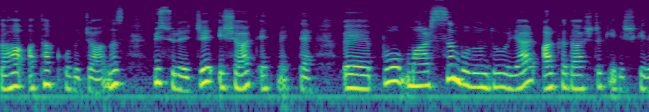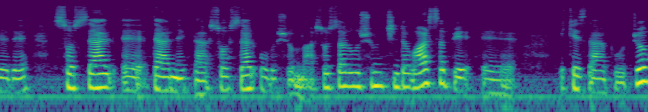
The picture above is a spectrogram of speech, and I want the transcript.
daha atak olacağınız bir süreci işaret etmekte. E, bu Mars'ın bulunduğu yer arkadaşlık ilişkileri, sosyal e, dernekler, sosyal oluşumlar. Sosyal oluşum içinde varsa bir e, ikizler burcu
